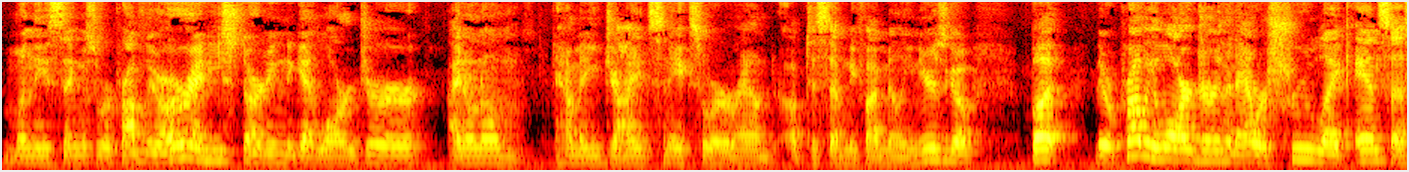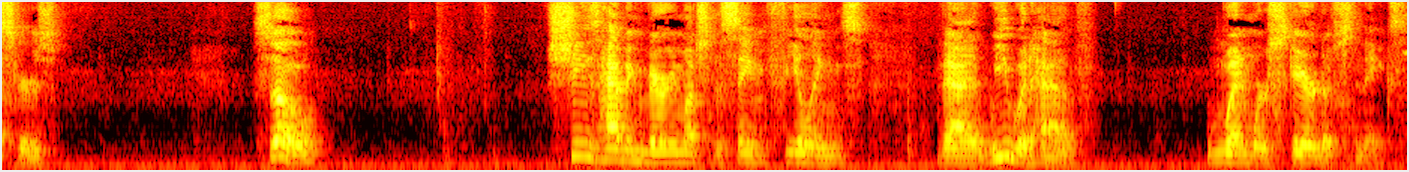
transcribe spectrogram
when these things were probably already starting to get larger. I don't know how many giant snakes were around up to 75 million years ago, but they were probably larger than our shrew like ancestors. So, she's having very much the same feelings that we would have when we're scared of snakes.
